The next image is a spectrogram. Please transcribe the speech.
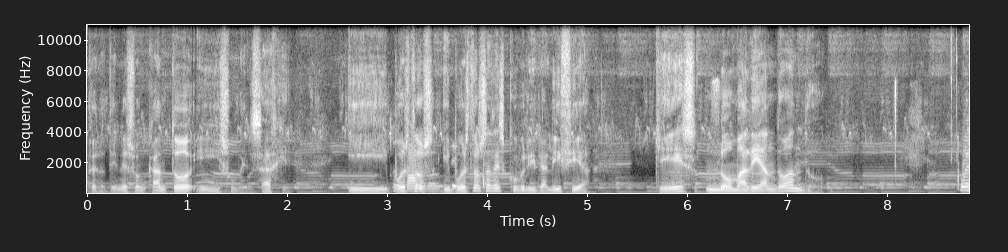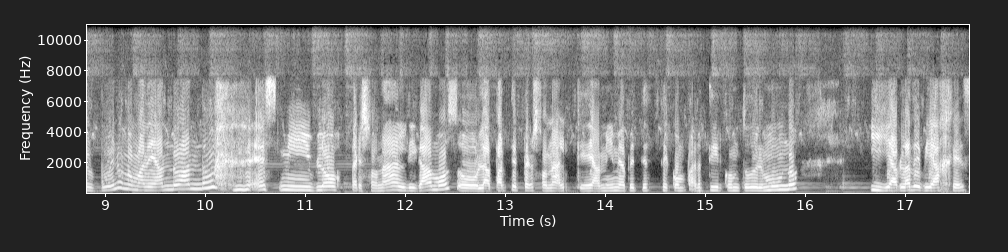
Pero tiene su encanto y su mensaje. Y puestos, y puestos a descubrir, Alicia, ¿qué es Nomadeando Ando? Pues bueno, Nomadeando Ando es mi blog personal, digamos, o la parte personal que a mí me apetece compartir con todo el mundo y habla de viajes,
